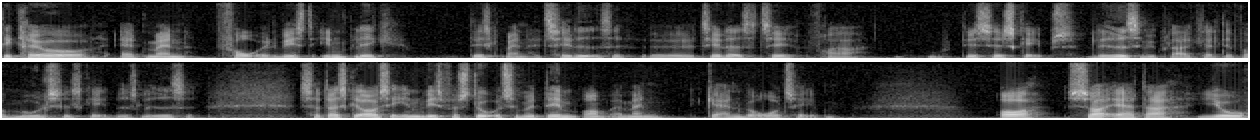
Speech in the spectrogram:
det kræver jo, at man får et vist indblik. Det skal man have tilladelse, øh, tilladelse til fra det selskabs ledelse. Vi plejer at kalde det for målselskabets ledelse. Så der skal også en vis forståelse med dem om, at man gerne vil overtage dem. Og så er der jo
